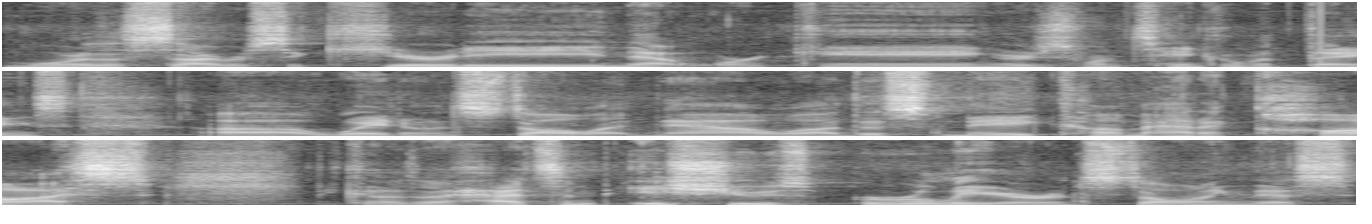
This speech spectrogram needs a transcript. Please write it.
more of the cybersecurity, networking, or just want to tinker with things, uh, way to install it. Now, uh, this may come at a cost because I had some issues earlier installing this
